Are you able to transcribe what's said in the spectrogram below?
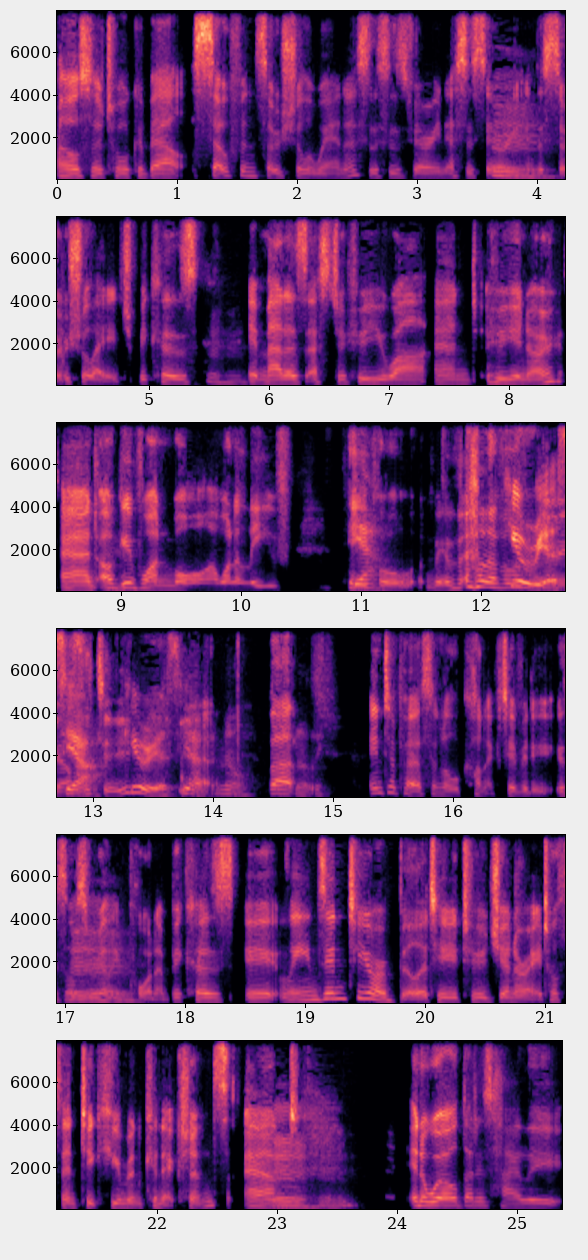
I also talk about self and social awareness. This is very necessary mm. in the mm. social age because mm-hmm. it matters as to who you are and who you know. And I'll mm-hmm. give one more. I want to leave people yeah. with a level curious, of curiosity. Yeah. Curious, yeah, yeah. no, but definitely. interpersonal connectivity is also mm. really important because it leans into your ability to generate authentic human connections and mm-hmm in a world that is highly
